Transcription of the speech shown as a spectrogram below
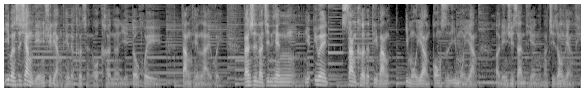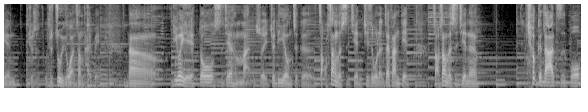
一般是像连续两天的课程，我可能也都会当天来回。但是呢，今天因因为上课的地方一模一样，公司一模一样。呃，连续三天，那其中两天就是我就住一个晚上台北，那因为也都时间很满，所以就利用这个早上的时间，其实我人在饭店，早上的时间呢，就跟大家直播，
